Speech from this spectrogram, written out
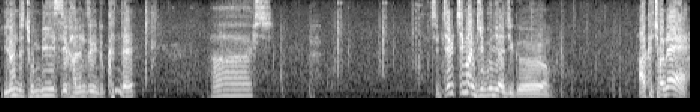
이런데 좀비 있을 가능성이 또 큰데? 아씨. 지금 찜찜한 기분이야, 지금. 아, 그 전에,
